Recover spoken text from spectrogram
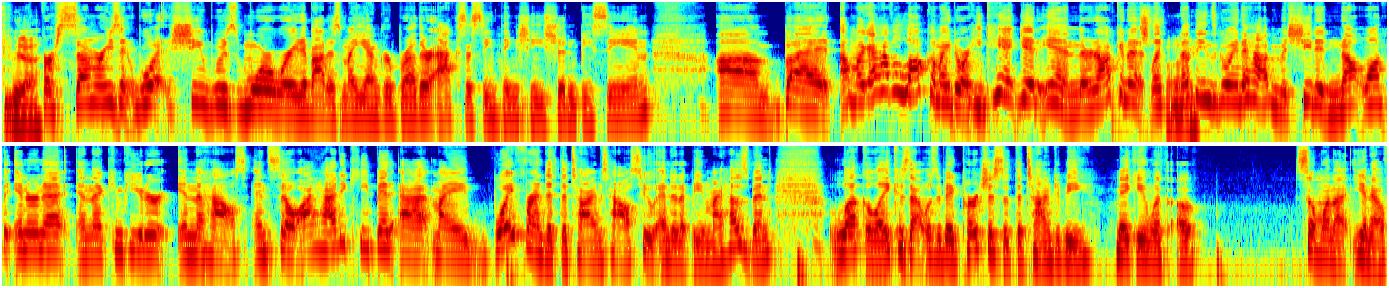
Yeah. For some reason, what she was more worried about is my younger brother accessing things he shouldn't be seeing. Um, but I'm like, I have a lock on my door. He can't get in. They're not going to, like, funny. nothing's going to happen. But she did not want the internet and that computer in the house. And so I had to keep it at my boyfriend at the time's house, who ended up being my husband, luckily, because that was a big purchase at the time to be making with a someone I- you know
